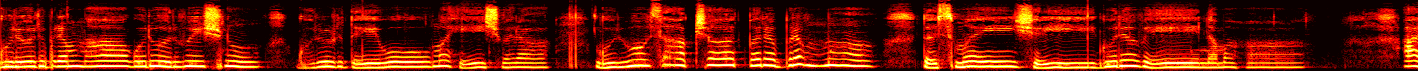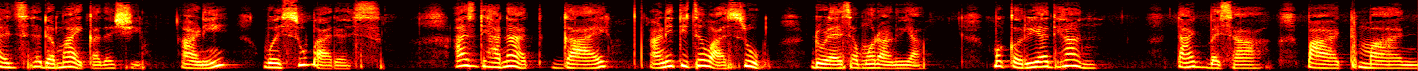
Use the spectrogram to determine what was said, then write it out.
गुरुर् ब्रह्मा गुरुर्विष्णू गुरुर्देव महेश्वरा गुरु साक्षात परब्रह्मा तस्मै श्री गुरवे नमहा आज रमा एकादशी आणि वसुबारस. आज ध्यानात गाय आणि तिचं वासरू डोळ्यासमोर आणूया. मग करूया ध्यान. ताट बसा पाठ मान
